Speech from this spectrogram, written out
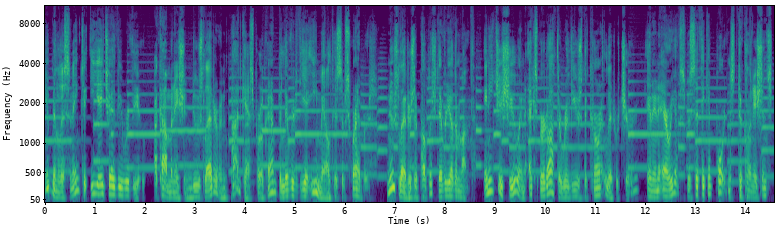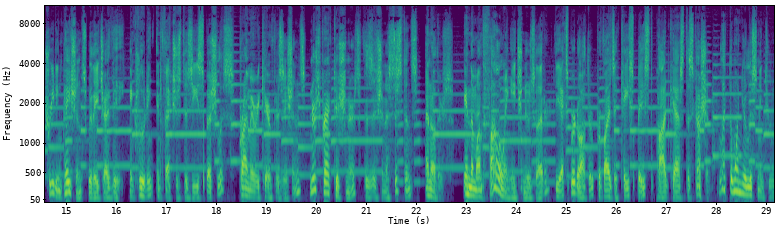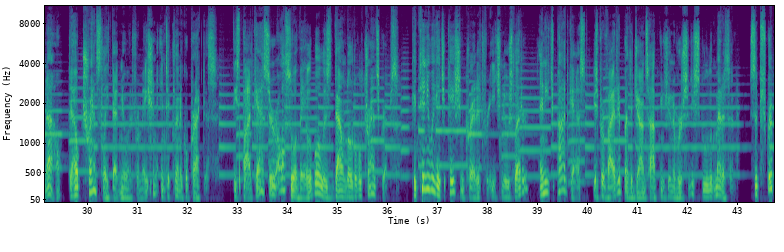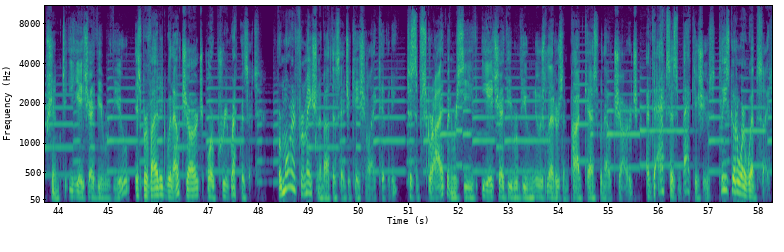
You've been listening to EHIV Review, a combination newsletter and podcast program delivered via email to subscribers. Newsletters are published every other month. In each issue, an expert author reviews the current literature in an area of specific importance to clinicians treating patients with HIV, including infectious disease specialists, primary care physicians, nurse practitioners, physician assistants, and others. In the month following each newsletter, the expert author provides a case based podcast discussion, like the one you're listening to now, to help translate that new information into clinical practice. These podcasts are also available as downloadable transcripts. Continuing education credit for each newsletter and each podcast is provided by the Johns Hopkins University School of Medicine. Subscription to eHIV Review is provided without charge or prerequisite. For more information about this educational activity, to subscribe and receive eHIV Review newsletters and podcasts without charge, and to access back issues, please go to our website,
